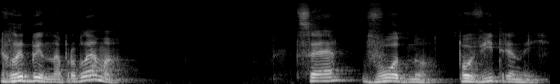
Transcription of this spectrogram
глибинна проблема це водно-повітряний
